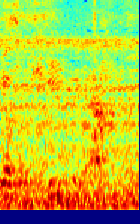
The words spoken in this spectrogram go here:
Hat sie das gekriegt?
